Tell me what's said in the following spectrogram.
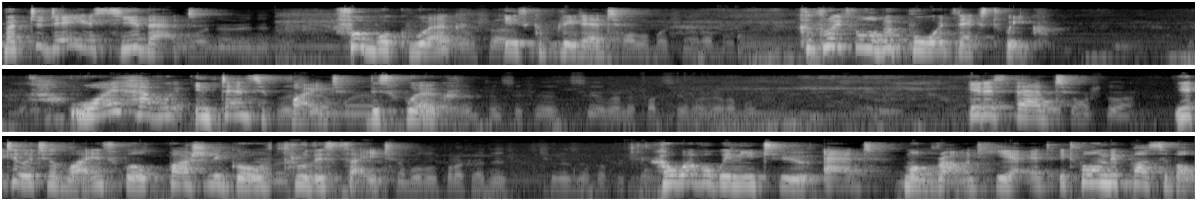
but today you see that formwork work is completed. Concrete will be poured next week. Why have we intensified this work? It is that utility lines will partially go through this site. However, we need to add more ground here, and it won't be possible.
